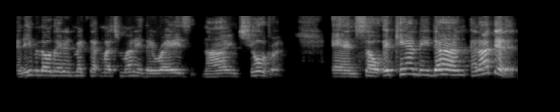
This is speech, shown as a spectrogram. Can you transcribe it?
And even though they didn't make that much money, they raised nine children. And so it can be done, and I did it.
